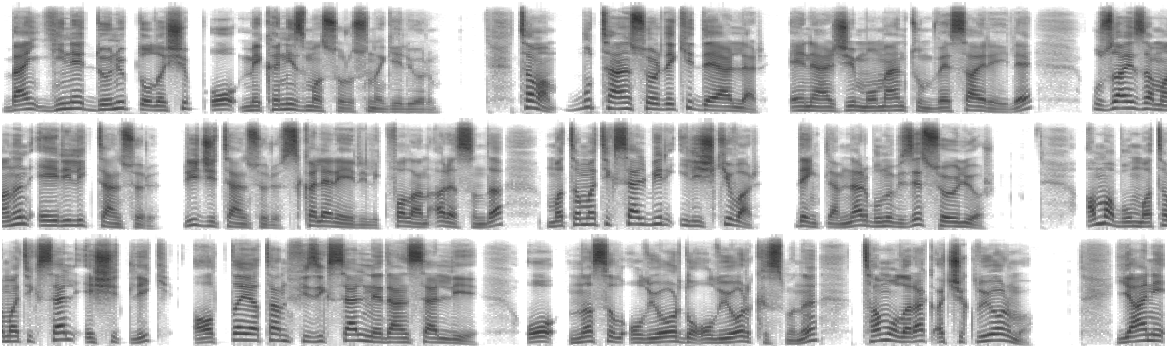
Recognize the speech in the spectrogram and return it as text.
ben yine dönüp dolaşıp o mekanizma sorusuna geliyorum. Tamam, bu tensördeki değerler, enerji, momentum vesaire ile uzay zamanın eğrilik tensörü, Ricci tensörü, skaler eğrilik falan arasında matematiksel bir ilişki var. Denklemler bunu bize söylüyor. Ama bu matematiksel eşitlik, altta yatan fiziksel nedenselliği, o nasıl oluyor da oluyor kısmını tam olarak açıklıyor mu? Yani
